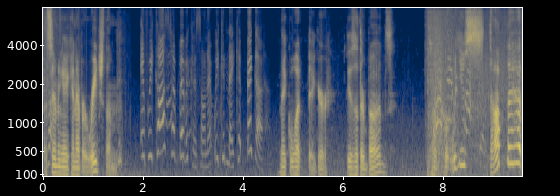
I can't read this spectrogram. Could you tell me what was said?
assuming I can ever reach them. If we cast Herbivicus on it, we could make it bigger. Make what bigger? These other buds? Cool. Will you stop that?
